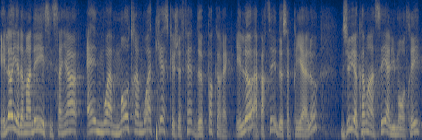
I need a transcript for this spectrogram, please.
Et là, il a demandé, Seigneur, aide-moi, montre-moi qu'est-ce que je fais de pas correct. Et là, à partir de cette prière-là, Dieu a commencé à lui montrer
